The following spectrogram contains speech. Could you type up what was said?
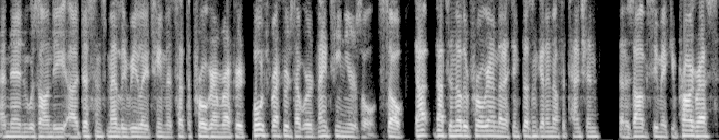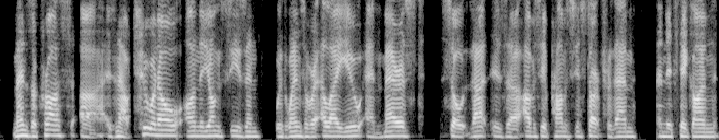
and then was on the uh, distance medley relay team that set the program record, both records that were 19 years old. So that that's another program that I think doesn't get enough attention that is obviously making progress. Men's lacrosse uh, is now 2 0 on the young season with wins over LIU and Marist. So that is uh, obviously a promising start for them. And they take on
